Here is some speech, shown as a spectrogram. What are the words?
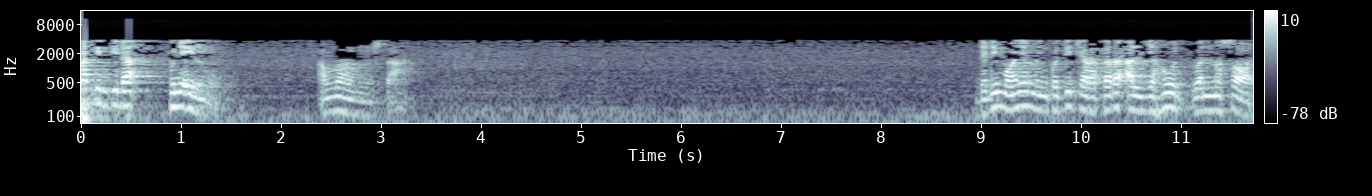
semakin tidak punya ilmu. Allah musta'an. Jadi maunya mengikuti cara-cara al-Yahud wan Nasar.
